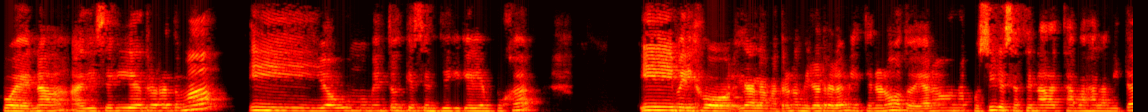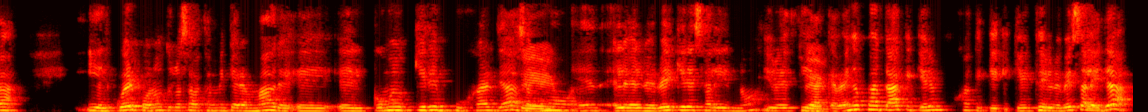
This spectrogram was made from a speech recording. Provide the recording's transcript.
Pues nada, allí seguí otro rato más y yo hubo un momento en que sentí que quería empujar. Y me dijo, la, la matrona miró el reloj y me dice, no, no, todavía no, no es posible, si hace nada estabas a la mitad y el cuerpo, ¿no? Tú lo sabes también que eres madre, eh, el cómo quiere empujar ya, o sea, como el, bebé quiere salir, ¿no? Y yo decía, que vengas para acá, que quiere empujar, que, que, que, el bebé sale ya.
